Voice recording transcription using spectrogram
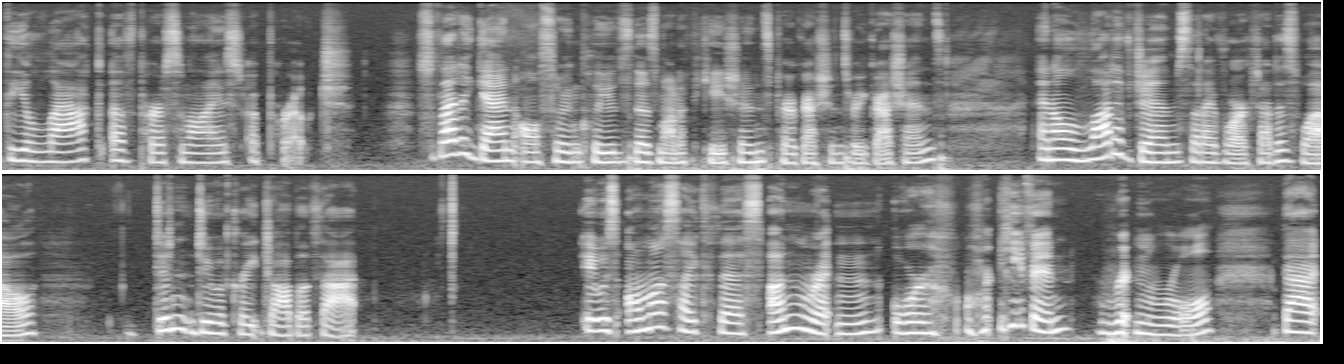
the lack of personalized approach. So that again also includes those modifications, progressions, regressions. And a lot of gyms that I've worked at as well didn't do a great job of that. It was almost like this unwritten or or even written rule that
